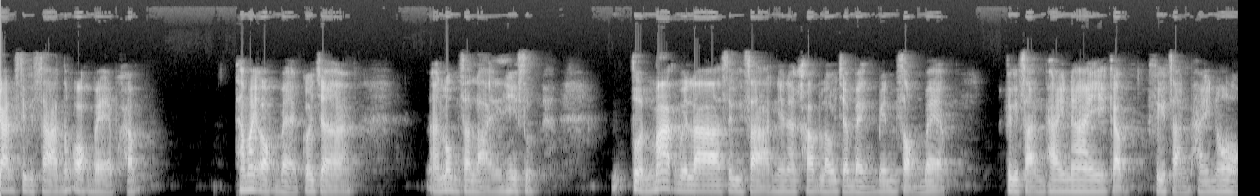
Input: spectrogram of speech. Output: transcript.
การสื่อสารต้องออกแบบครับ ถ้าไม่ออกแบบก็จะล่มสลายในที่สุด ส่วนมากเวลาสื่อสารเนี่ยนะครับ เราจะแบ่งเป็นสองแบบ สื่อสารภายในกับสื่อสารภายนอก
